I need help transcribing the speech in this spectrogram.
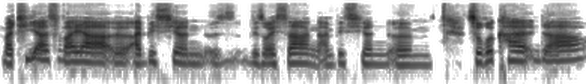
Matthias war ja äh, ein bisschen, wie soll ich sagen, ein bisschen ähm, zurückhaltender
